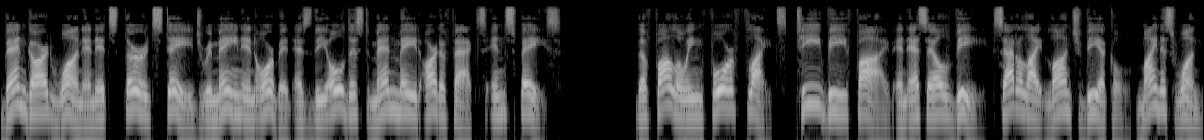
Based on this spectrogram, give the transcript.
Vanguard 1 and its third stage remain in orbit as the oldest man-made artifacts in space. The following four flights, TV-5 and SLV satellite launch vehicle -1,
